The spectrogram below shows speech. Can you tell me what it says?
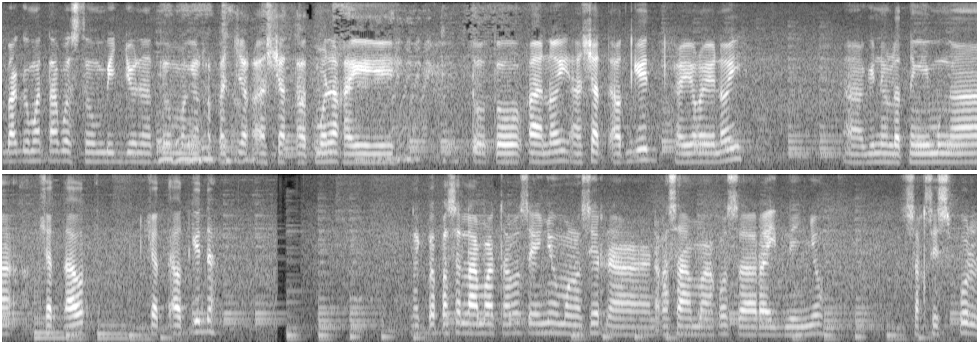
bago matapos itong video na to mga kapadyak, ah, shout out muna kay Toto Kanoy. Ah, shout out gid kayo kayo Noy. Ah, ginulat ng imong nga shout out. Shout out gid. ah. Nagpapasalamat ako sa inyo mga sir na nakasama ako sa ride ninyo. Successful,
